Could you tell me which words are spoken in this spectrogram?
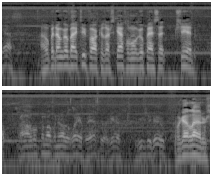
Yes. I hope it don't go back too far because our scaffold won't go past that shed. Uh, we'll come up another way if we have to, I guess. We usually do. We got ladders.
